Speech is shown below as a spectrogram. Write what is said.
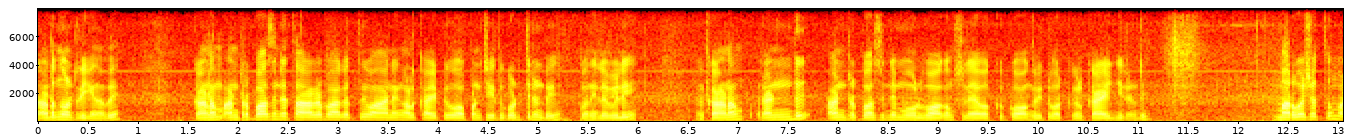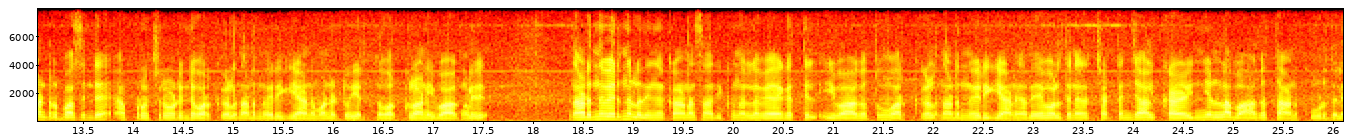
നടന്നുകൊണ്ടിരിക്കുന്നത്. കാരണം അണ്ടർപാസിന്റെ താഴെ ഭാഗത്ത് വാഹനങ്ങൾക്കായിട്ട് ഓപ്പൺ ചെയ്ത് കൊടുത്തിട്ടുണ്ട്. ഇപ്പോൾ നിലവിൽ കാണാം രണ്ട് അണ്ടർപാസിന്റെ മുകൾ ഭാഗം സ്ലേവൊക്കെ കോൺക്രീറ്റ് വർക്കുകൾ കഴിഞ്ഞിട്ടുണ്ട്. മറുവശത്തും അണ്ടർപാസിന്റെ അപ്രോച്ച് റോഡിന്റെ വർക്കുകൾ നടന്നു വരികയാണ്. മണ്ണിട്ട് ഉയർത്തുന്ന വർക്കുകളാണ് ഈ ഭാഗങ്ങളിൽ നടന്നു വരുന്നുള്ളത്. നിങ്ങൾക്ക് കാണാൻ സാധിക്കും. നല്ല വേഗത്തിൽ ഈ ഭാഗത്തും വർക്കുകൾ നടന്നു വരികയാണ്. അതേപോലെ തന്നെ ചട്ടഞ്ചാൽ കഴിഞ്ഞുള്ള ഭാഗത്താണ് കൂടുതൽ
